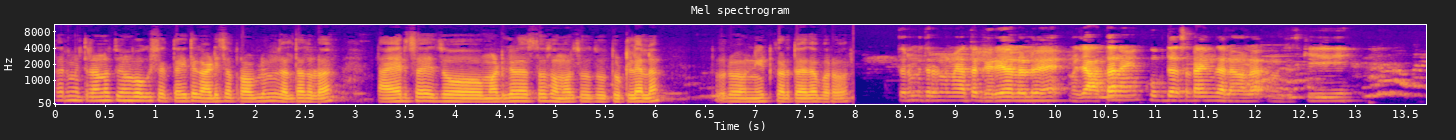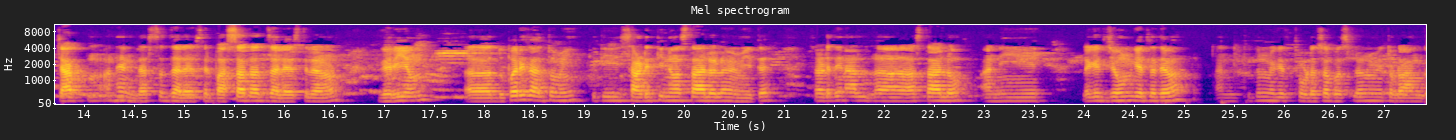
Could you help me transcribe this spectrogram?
तर मित्रांनो तुम्ही बघू शकता इथे गाडीचा प्रॉब्लेम झाला थोडा. टायरचा जो मडगळ असतो समोरचा तो तुटलेला. तो नीट करतोय आता बरोबर. तर मित्रांनो मी आता घरी आलेलो आहे. म्हणजे आता नाही खूप जास्त टाइम झाला मला. म्हणजे की चार नाही जास्तच झाले असतील पाच सहा तास झाले असतील घरी येऊन. दुपारी चालतो मी. किती? साडेतीन वाजता आलेलो आहे मी इथे. साडेतीन आल वाजता आलो आणि लगेच जेवून घेतलं तेव्हा. आणि तिथून लगेच थोडंसं बसलो मी थोडं अंग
